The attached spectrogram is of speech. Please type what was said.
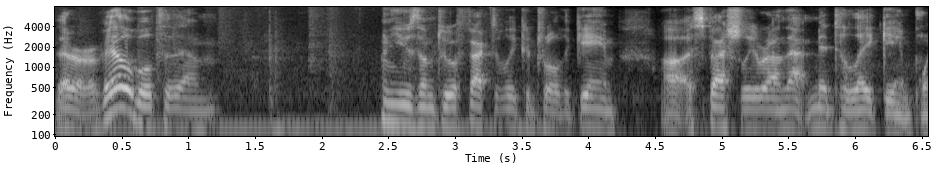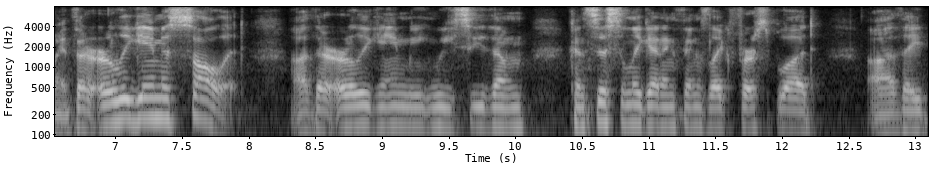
that are available to them and use them to effectively control the game, uh, especially around that mid to late game point. Their early game is solid. Uh, their early game, we, we see them consistently getting things like first blood. Uh, they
